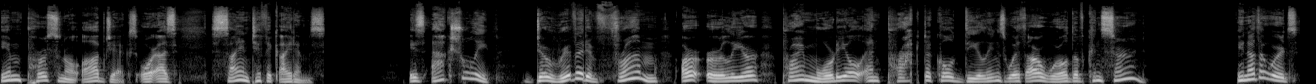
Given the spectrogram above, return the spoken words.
impersonal objects or as scientific items is actually derivative from our earlier primordial and practical dealings with our world of concern. In other words,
